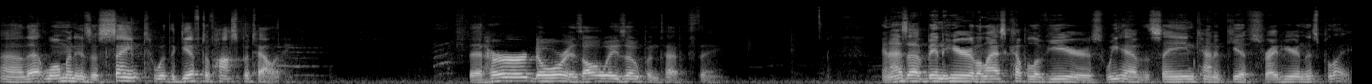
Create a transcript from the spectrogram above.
Uh, that woman is a saint with the gift of hospitality. That her door is always open, type of thing. And as I've been here the last couple of years, we have the same kind of gifts right here in this place.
